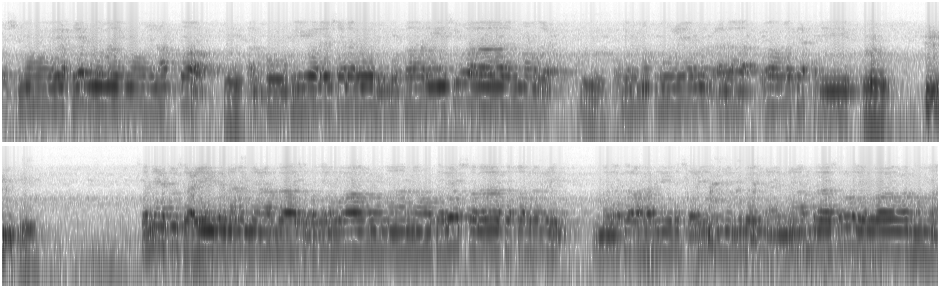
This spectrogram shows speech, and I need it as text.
واسمه يحيى بن ميمون العطار. مم. الكوفي وليس له في البخاري سوى هذا الموضع. وفي المطبوع أبو العلاء وهو تحريف. نعم. سمعت سعيدا عن ابن عباس رضي الله عنهما أنه كره الصلاة قبل العيد. ثم ذكر حديث سعيد بن جبير عن ابن عباس رضي الله عنهما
